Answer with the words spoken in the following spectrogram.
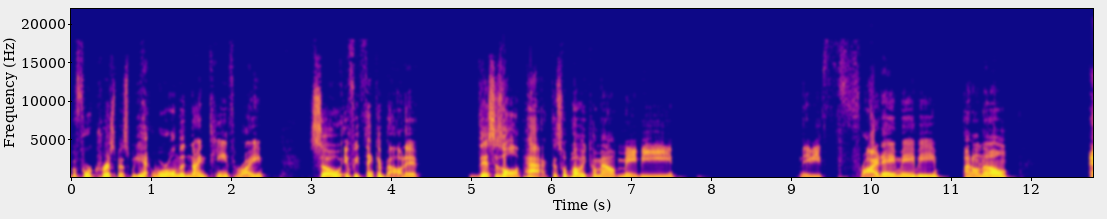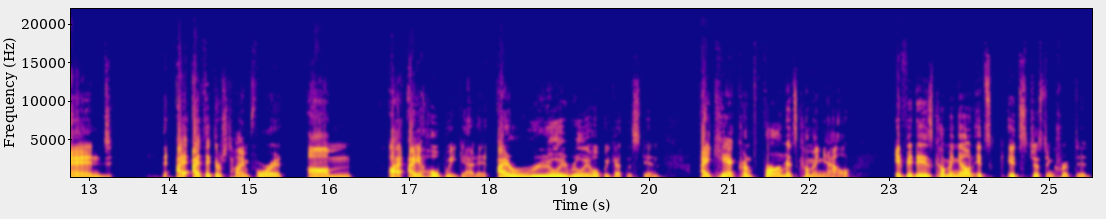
before Christmas. We ha- we're on the 19th, right? So if we think about it, this is all a pack. This will probably come out maybe maybe Friday, maybe. I don't know. And th- I, I think there's time for it. Um I, I hope we get it. I really, really hope we get the skin. I can't confirm it's coming out. If it is coming out, it's it's just encrypted,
